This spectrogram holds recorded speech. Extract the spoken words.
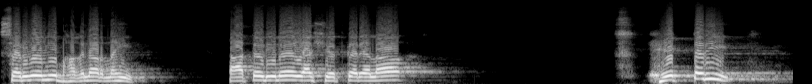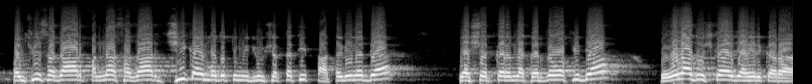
सर्वेनी भागणार नाही. तातडीनं या शेतकऱ्याला हेक्टरी पंचवीस हजार पन्नास हजार जी काय मदत तुम्ही देऊ शकता ती तातडीनं द्या. या शेतकऱ्यांना कर्जमाफी द्या. ओला दुष्काळ जाहीर करा.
